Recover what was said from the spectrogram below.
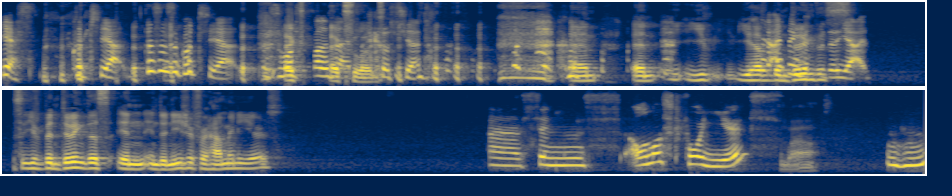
Yes, good. Yeah, this is a good. Yeah, this was well Excellent. Christian. and and you you have been doing this. The, yeah. So you've been doing this in Indonesia for how many years? Uh, since almost four years. Wow. Mm-hmm.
